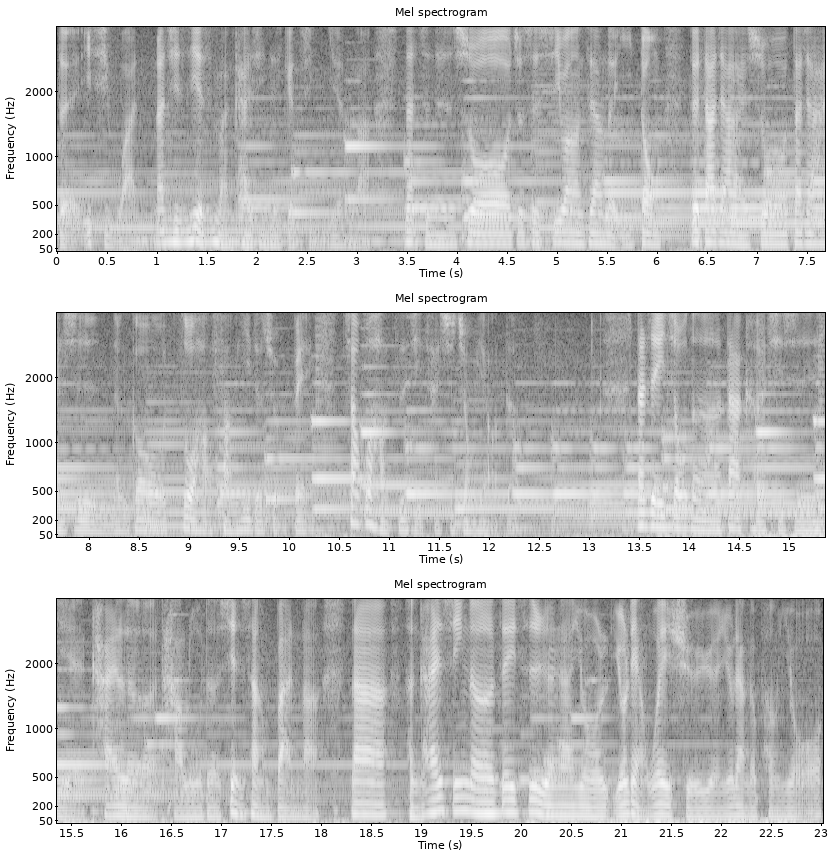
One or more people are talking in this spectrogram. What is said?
对，一起玩，那其实也是蛮开心的一个经验。那只能说就是希望这样的移动对大家来说，大家还是能够做好防疫的准备，照顾好自己才是重要的。那这一周呢，大可其实也开了塔罗的线上班啦。那很开心呢，这一次仍然有有两位学员，有两个朋友哦，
